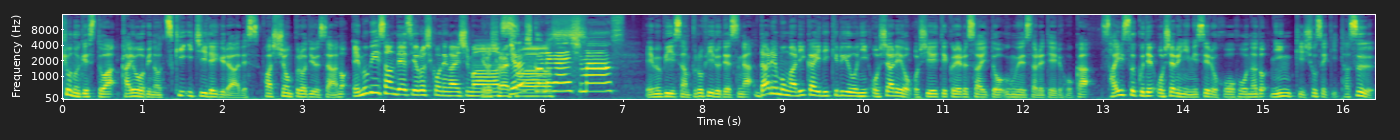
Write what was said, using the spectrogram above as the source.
今日のゲストは火曜日の月1レギュラーです。ファッションプロデューサーの MB さんです。よろしくお願いします。よろしくお願いします。MB さんプロフィールですが、誰もが理解できるようにおしゃれを教えてくれるサイトを運営されているほか、最速でおしゃれに見せる方法など人気書籍多数、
